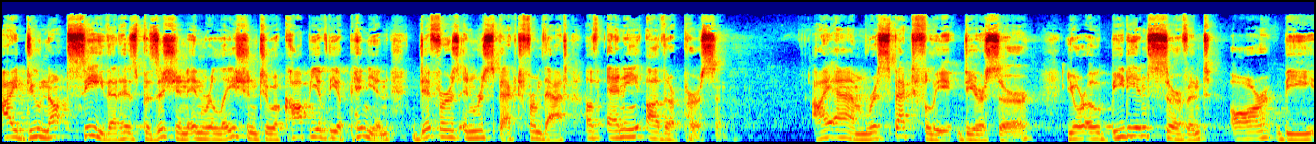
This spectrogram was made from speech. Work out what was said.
I do not see that his position in relation to a copy of the opinion differs in respect from that of any other person. I am respectfully, dear sir, your obedient servant, R. B.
